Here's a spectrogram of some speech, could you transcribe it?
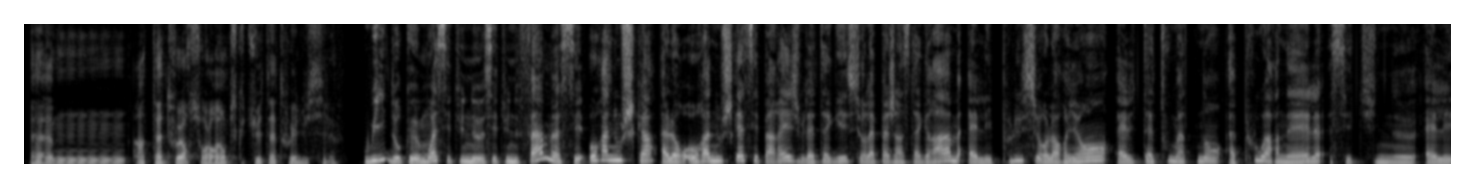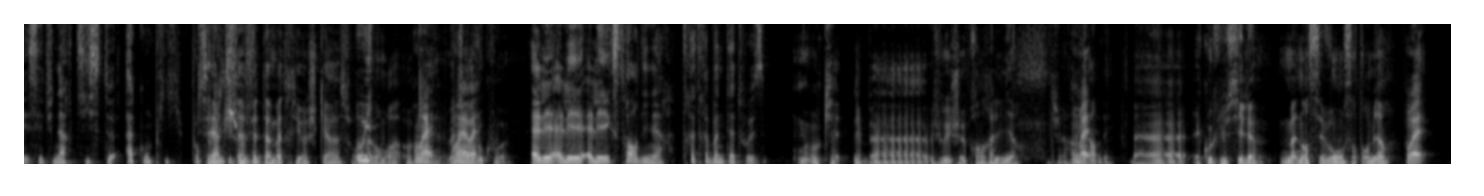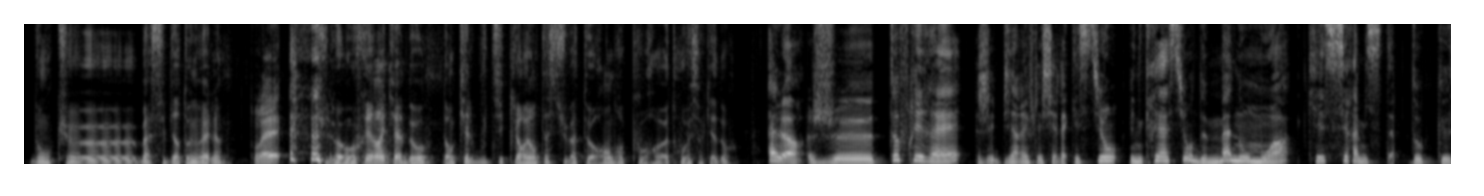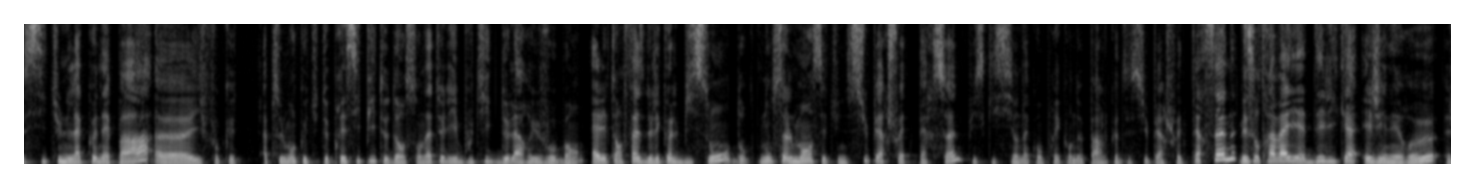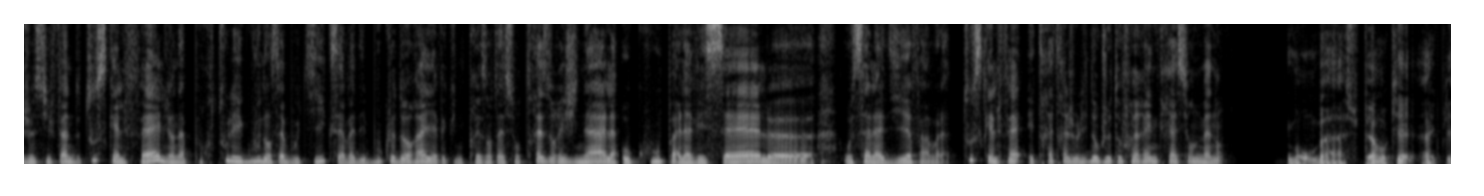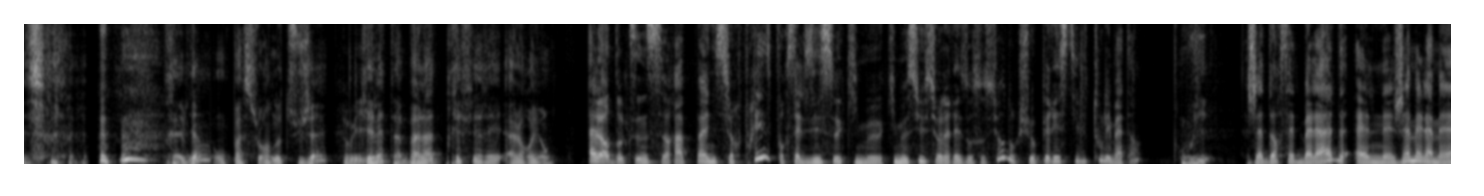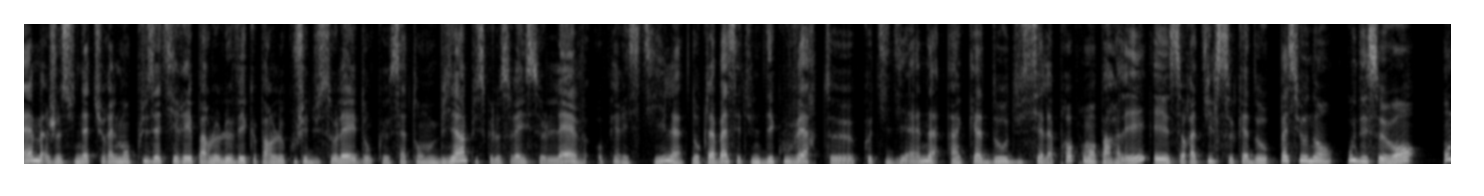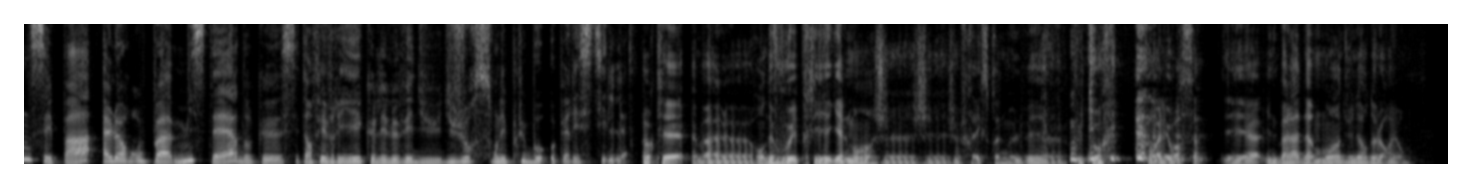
euh, un tatoueur sur l'Orient, puisque tu es tatoué, Lucille? Oui, donc euh, moi c'est une c'est une femme, c'est Oranouchka. Alors Oranouchka, c'est pareil, je vais la taguer sur la page Instagram. Elle est plus sur l'Orient, elle tatoue maintenant à Plouarnel. C'est une elle est c'est une artiste accomplie pour C'est plein elle de qui t'a fait ta matrioshka sur Oui. l'avant-bras? Ok, Ouais, bah, ouais, beaucoup. ouais. Elle est elle est elle est extraordinaire, très très bonne tatoueuse. Ok, et bah, je, je prendrai le lien. Je vais regarder. Euh, écoute, Lucille, maintenant c'est bon, on s'entend bien? Ouais. Donc, euh, bah, c'est bientôt Noël. Ouais. tu dois m'offrir un cadeau. Dans quelle boutique lorientaise tu vas te rendre pour euh, trouver ce cadeau? Alors, je t'offrirai, j'ai bien réfléchi à la question, une création de Manon Moi, qui est céramiste. Donc, euh, si tu ne la connais pas, il faut que absolument que tu te précipites dans son atelier boutique de la rue Vauban. Elle est en face de l'école Bisson, donc non seulement c'est une super chouette personne, puisqu'ici on a compris qu'on ne parle que de super chouettes personnes, mais son travail est délicat et généreux. Je suis fan de tout ce qu'elle fait, il y en a pour tous les goûts dans sa boutique, ça va des boucles d'oreilles avec une présentation très originale, aux coupes, à la vaisselle, euh, au saladier, enfin voilà, tout ce qu'elle fait est très très joli, donc je t'offrirai une création de Manon. Bon, bah super, ok, avec plaisir. Très bien, on passe sur un autre sujet. Oui. Quelle est ta balade préférée à Lorient? Alors donc ce ne sera pas une surprise pour celles et ceux qui me, qui me suivent sur les réseaux sociaux, donc je suis au Péristyle tous les matins. Oui, J'adore cette balade, elle n'est jamais la même. Je suis naturellement plus attirée par le lever que par le coucher du soleil, donc euh, ça tombe bien puisque le soleil se lève au péristyle. Donc là-bas, c'est une découverte euh, quotidienne, un cadeau du ciel à proprement parler. Et sera-t-il ce cadeau passionnant ou décevant? On ne sait pas, à l'heure ou pas, mystère. Donc euh, c'est en février que les levées du, du jour sont les plus beaux au péristyle. ok, eh bah, le rendez-vous est pris également. hein. Je, je- je ferai exprès de me lever euh, plus tôt pour aller voir ça. Et euh, une balade à moins d'une heure de Lorient.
